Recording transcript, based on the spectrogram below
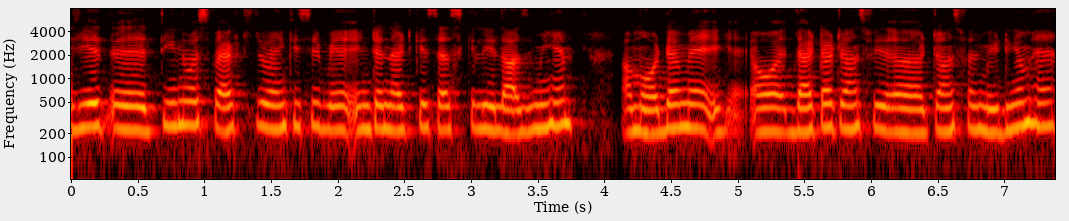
ये तीनों एस्पेक्ट्स जो हैं किसी भी इंटरनेट के सेस के लिए लाजमी हैं। अ मॉडम है, और डाटा ट्रांसफ़र ट्रांसफ़र मीडियम है,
